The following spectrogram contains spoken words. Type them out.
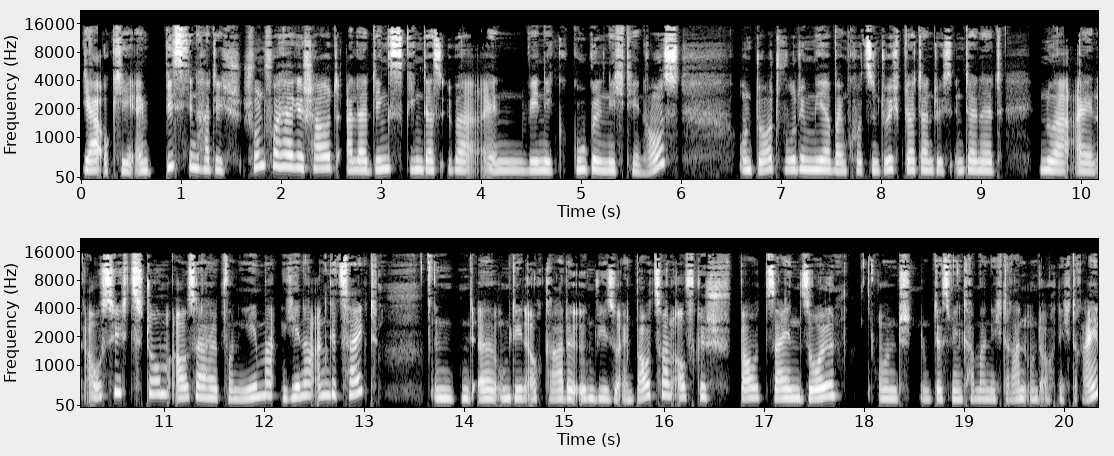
Ja, okay, ein bisschen hatte ich schon vorher geschaut, allerdings ging das über ein wenig Google nicht hinaus und dort wurde mir beim kurzen Durchblättern durchs Internet nur ein Aussichtsturm außerhalb von Jena angezeigt, äh, um den auch gerade irgendwie so ein Bauzaun aufgebaut sein soll und, und deswegen kann man nicht ran und auch nicht rein.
